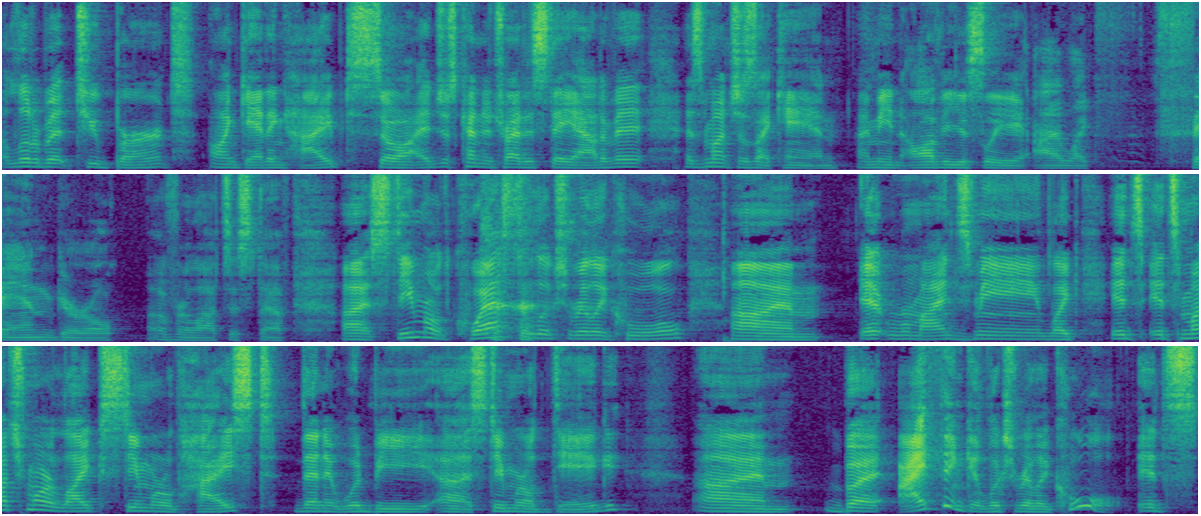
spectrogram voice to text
a little bit too burnt on getting hyped so I just kind of try to stay out of it as much as I can. I mean obviously I like fangirl over lots of stuff. Uh, SteamWorld Quest looks really cool. Um, it reminds me like it's it's much more like SteamWorld Heist than it would be uh, SteamWorld Dig. Um, but I think it looks really cool. It's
